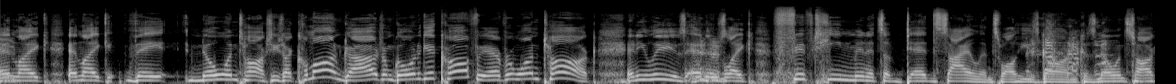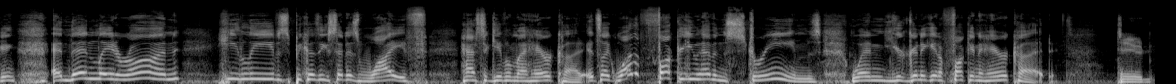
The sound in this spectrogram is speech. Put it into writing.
And like, and like, they no one talks. He's like, "Come on, guys, I'm going to get coffee. Everyone talk." And he leaves, and there's like 15 minutes of dead silence while he's gone because no one's talking. And then later on, he leaves because he said his wife has to give him a haircut. It's like, why the fuck are you having streams when you're gonna get a fucking haircut? dude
